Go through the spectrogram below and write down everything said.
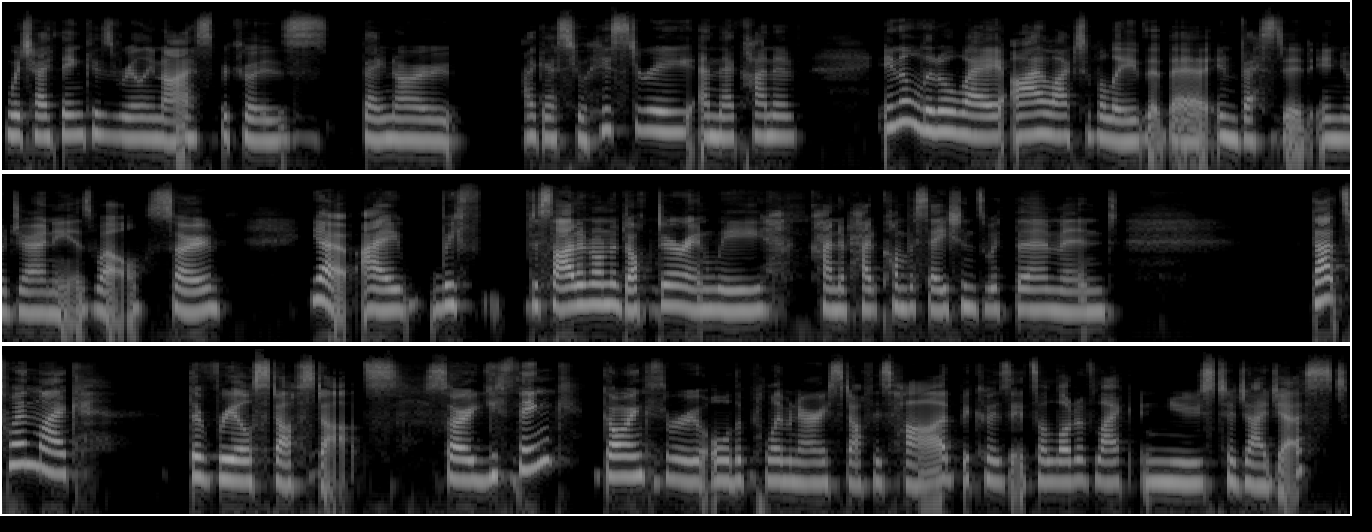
which I think is really nice because they know I guess, your history, and they're kind of, in a little way, I like to believe that they're invested in your journey as well. So, yeah, I we decided on a doctor, and we kind of had conversations with them, and that's when like the real stuff starts. So you think going through all the preliminary stuff is hard because it's a lot of like news to digest.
